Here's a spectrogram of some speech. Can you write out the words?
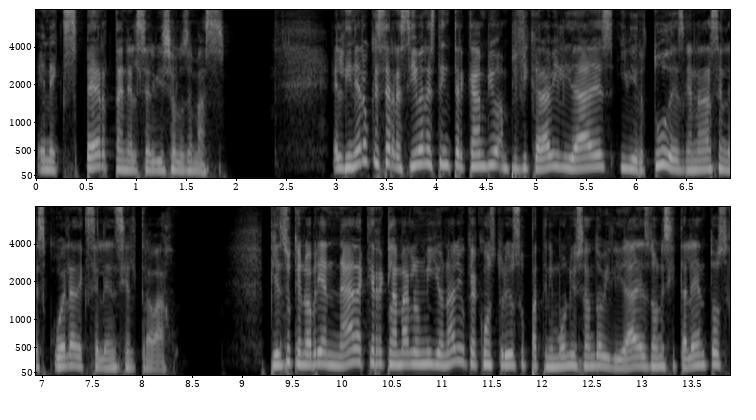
en experta en el servicio a los demás. El dinero que se recibe en este intercambio amplificará habilidades y virtudes ganadas en la escuela de excelencia del trabajo. Pienso que no habría nada que reclamarle a un millonario que ha construido su patrimonio usando habilidades, dones y talentos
